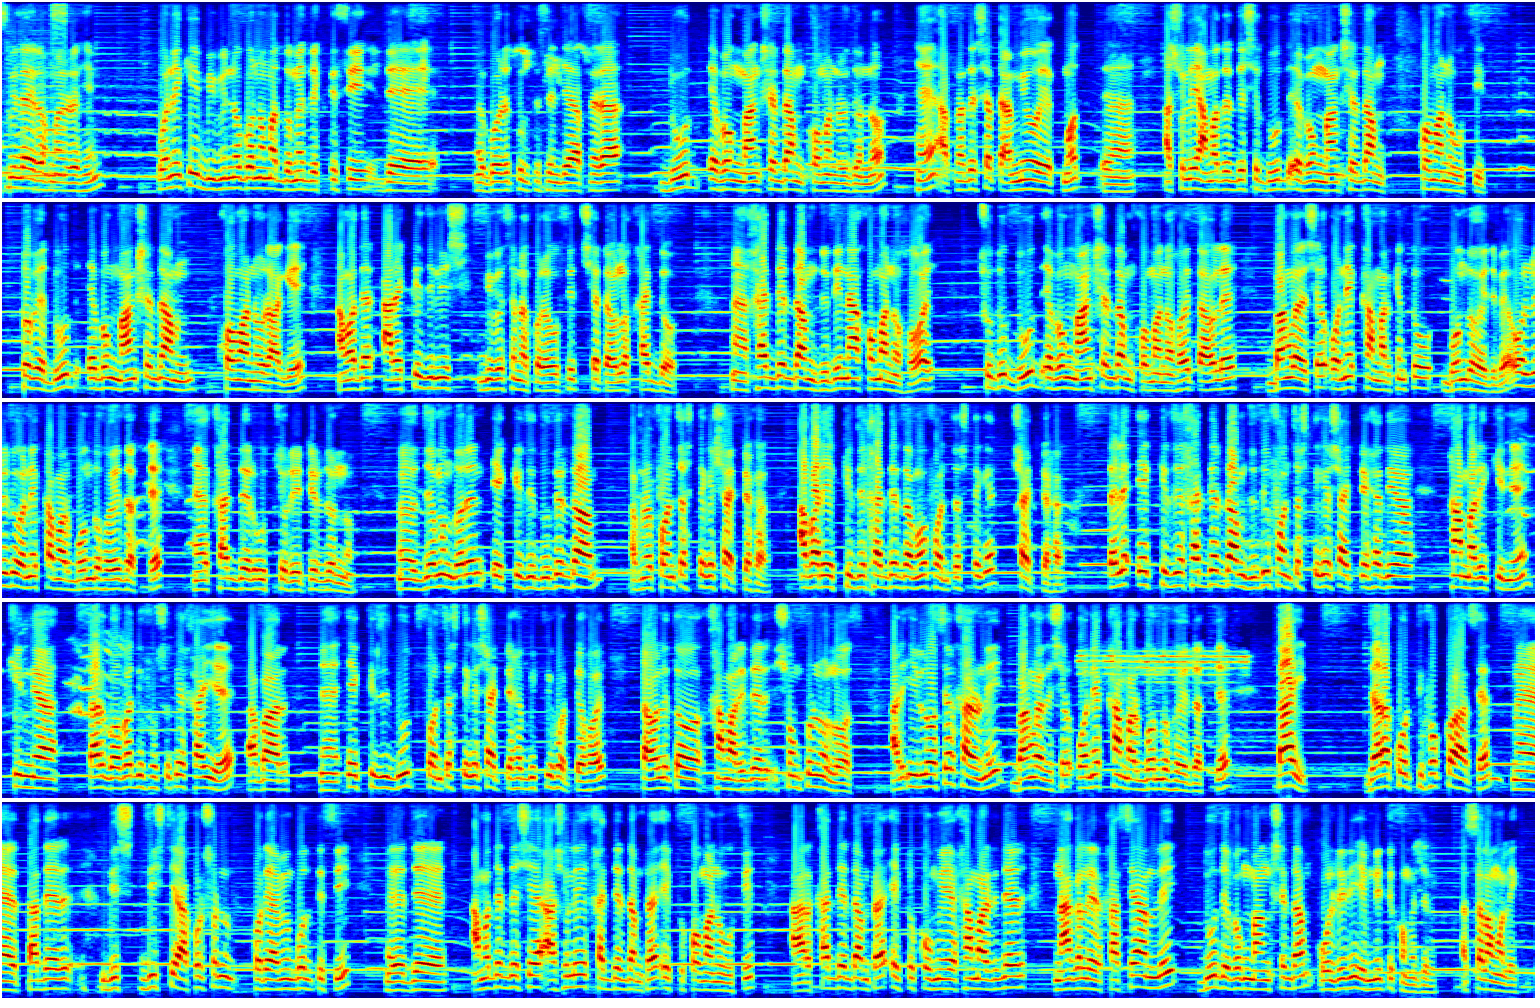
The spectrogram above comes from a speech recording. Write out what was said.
বিসমিল্লাহ রহমান রহিম। অনেকেই বিভিন্ন গণমাধ্যমে দেখতেছি যে, গড়ে তুলতেছেন যে আপনারা দুধ এবং মাংসের দাম কমানোর জন্য। হ্যাঁ আপনাদের সাথে আমিও একমত। আসলে আমাদের দেশে দুধ এবং মাংসের দাম কমানো উচিত। তবে দুধ এবং মাংসের দাম কমানোর আগে আমাদের আরেকটি জিনিস বিবেচনা করা উচিত, সেটা হলো খাদ্য। খাদ্যের দাম যদি না কমানো হয় শুধু দুধ এবং মাংসের দাম কমানো হয়, তাহলে বাংলাদেশের অনেক খামার কিন্তু বন্ধ হয়ে যাবে। অলরেডি অনেক খামার বন্ধ হয়ে যাচ্ছে খাদ্যের উচ্চ রেটের জন্য। যেমন ধরেন, এক কেজি দুধের দাম আপনার পঞ্চাশ থেকে ষাট টাকা, আবার এক কেজি খাদ্যের দামও পঞ্চাশ থেকে ষাট টাকা। তাহলে এক কেজি খাদ্যের দাম যদি পঞ্চাশ থেকে ষাট টাকা দিয়ে খামারে কিনে কিনে তার গবাদি পশুকে খাইয়ে আবার এক কেজি দুধ পঞ্চাশ থেকে ষাট টাকা বিক্রি করতে হয়, তাহলে তো খামারিদের সম্পূর্ণ লস আর এই লসের কারণেই বাংলাদেশের অনেক খামার বন্ধ হয়ে যাচ্ছে। তাই যারা কর্তৃপক্ষ আছেন তাদের দৃষ- দৃষ্টি আকর্ষণ করে আমি বলতেছি যে আমাদের দেশে আসলে খাদ্যের দামটা একটু কমানো উচিত। আর খাদ্যের দামটা একটু কমিয়ে খামারিদের নাগালের কাছে আনলেই দুধ এবং মাংসের দাম অলরেডি এমনিতে কমে যাবে। আসসালামু আলাইকুম।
